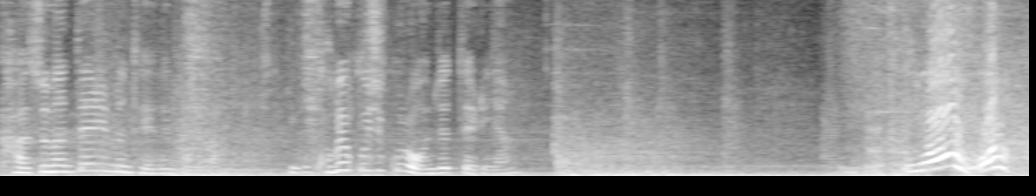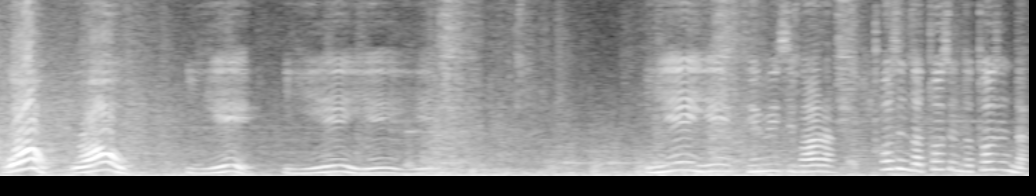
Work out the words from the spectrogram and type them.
가수만 때리면 되는 건가? 이거 999를 언제 때리냐? 와우 와우 와우 와우. 이해 이해 이해 이해. 이해 이해. 데미지 봐라. 터진다 터진다 터진다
